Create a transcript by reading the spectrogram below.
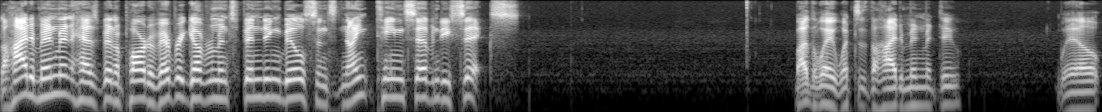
The Hyde Amendment has been a part of every government spending bill since 1976. By the way, what does the Hyde Amendment do? Well,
